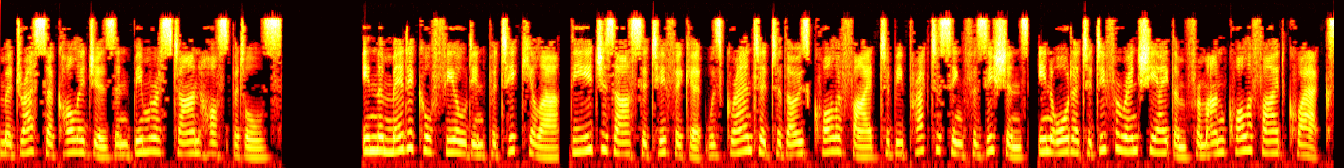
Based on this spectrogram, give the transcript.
madrasa colleges and Bimaristan hospitals. In the medical field in particular, the Ijazah certificate was granted to those qualified to be practicing physicians, in order to differentiate them from unqualified quacks.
